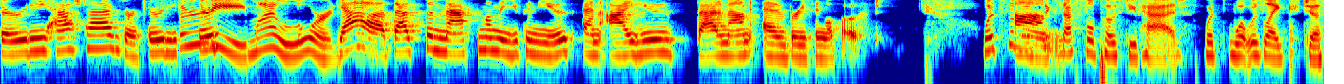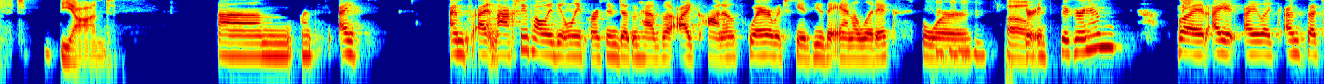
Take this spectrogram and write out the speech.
30 hashtags or 30 30 30, my lord. Yeah, that's the maximum that you can use and I use that amount every single post. What's the most Um, successful post you've had? What what was like just beyond? Um, let's. I. I'm. I'm actually probably the only person who doesn't have the Iconosquare, which gives you the analytics for oh, your Instagram. But I. I like. I'm such.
